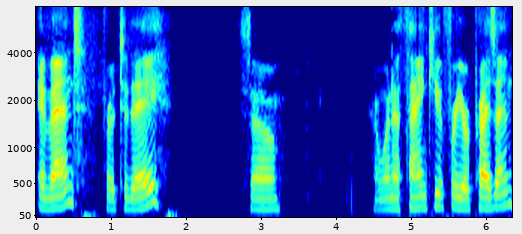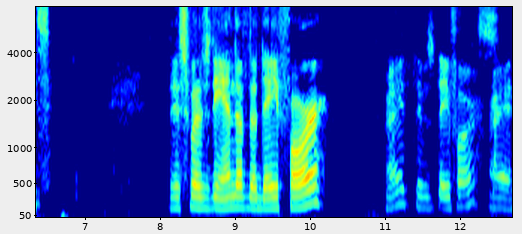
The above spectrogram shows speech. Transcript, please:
event for today. So I want to thank you for your presence. This was the end of the day four, right? It was day four, right?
